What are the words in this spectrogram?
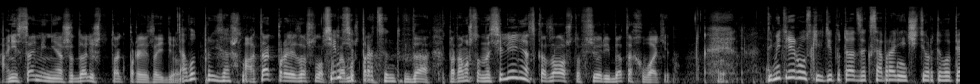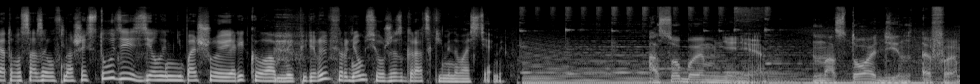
Они сами не ожидали, что так произойдет. А вот произошло. А так произошло. 70%. Потому что, да, потому что население сказало, что все, ребята, хватит. Дмитрий Русских, депутат Заксобрания 4-5 созыва в нашей студии. Сделаем небольшой рекламный перерыв. Вернемся уже с городскими новостями. Особое мнение на 101 FM.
